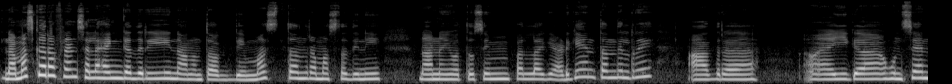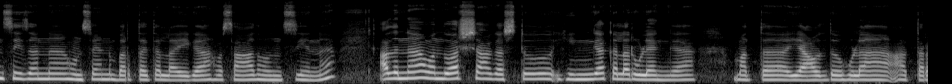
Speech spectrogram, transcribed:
ನಮಸ್ಕಾರ ಫ್ರೆಂಡ್ಸ್ ಎಲ್ಲ ಹೆಂಗದ್ರಿ? ನಾನಂತೂ ಅಗ್ದಿ ಮಸ್ತ್ ಅಂದ್ರೆ ಮಸ್ತ್ ಅದೀನಿ. ನಾನು ಇವತ್ತು ಸಿಂಪಲ್ಲಾಗಿ ಅಡುಗೆ ಅಂತಂದಿಲ್ಲ ರೀ ಆದ್ರೆ ಈಗ ಹುಣ್ಸೆಹಣ್ಣು ಸೀಸನ್ ಹುಣ್ಸೆಹಣ್ಣು ಬರ್ತೈತಲ್ಲ ಈಗ, ಹೊಸಾದ ಹುಣಸೆ ಹಣ್ಣು ಅದನ್ನು ಒಂದು ವರ್ಷ ಆಗಷ್ಟು ಹಿಂಗೆ ಕಲರ್ ಉಳ್ಯಂಗೆ, ಮತ್ತು ಯಾವುದು ಹುಳ ಆ ಥರ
